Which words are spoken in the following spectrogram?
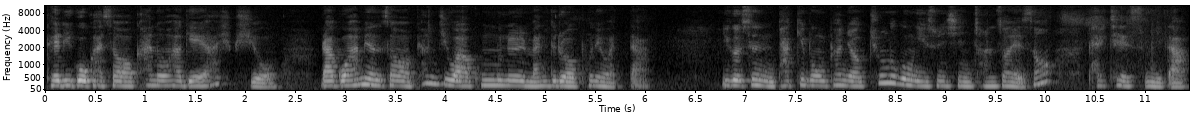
데리고 가서 간호하게 하십시오. 라고 하면서 편지와 공문을 만들어 보내왔다. 이것은 박기봉 편역 충무공 이순신 전서에서 발췌했습니다.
